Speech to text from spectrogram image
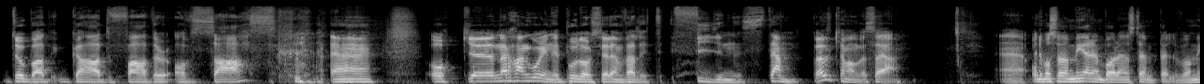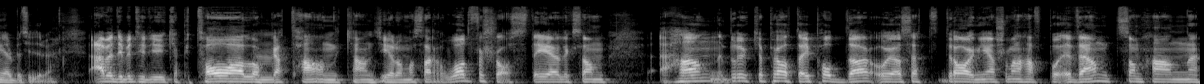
Dubbad Godfather of SaaS. och eh, när han går in i ett bolag så är det en väldigt fin stämpel kan man väl säga. Eh, och Men det måste vara mer än bara en stämpel. Vad mer betyder det? Ja, men det betyder ju kapital och att han kan ge dem massa råd förstås. Det är liksom, han brukar prata i poddar och jag har sett dragningar som han har haft på event som han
